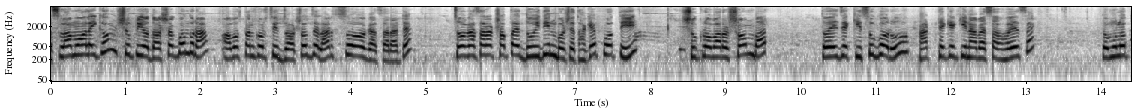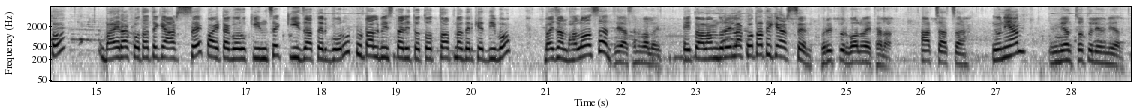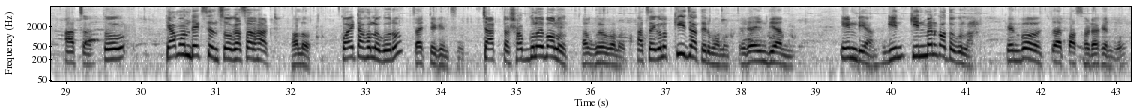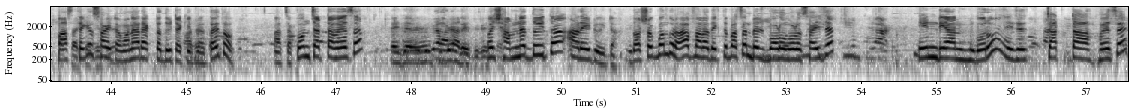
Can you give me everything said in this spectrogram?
আসসালামু আলাইকুম সুপ্রিয় দর্শক বন্ধুরা অবস্থান করছি যশোর জেলার চৌগাছারাটে চৌগাছারাট সপ্তাহে দুই দিন বসে থাকে প্রতি শুক্রবার ও সোমবার। তো এই যে কিছু গরু হাট থেকে কিনা বেচা হয়েছে। তো মূলত বাইরা কোথা থেকে আসছে কয়টা গরু কিনছে কি জাতের গরু টোটাল বিস্তারিত তথ্য আপনাদেরকে দিব। ভাইজান ভালো আছেন? জি আছেন ভালোই। এই তো আলহামদুলিল্লাহ কোথা থেকে আসছেন? ফরিদপুর বলমাই থানা। আচ্ছা আচ্ছা। ইউনিয়ন? Union Chatul union. আচ্ছা তো কেমন দেখছেন চৌগাছার হাট? ভালো। কয়টা হলো গরু? চারটে কিনছে। চারটা সবগুলোই বলদ? সবগুলো ভালো আচ্ছা এগুলো কি জাতের বলদ? এটা ইন্ডিয়ান। ইন্ডিয়ান। কিনবেন কতগুলা? কিনবো চার পাঁচ ছয়টা কিনবো। পাঁচ থেকে ছয়টা মানে আর একটা দুইটা কিনবেন তাই তো? আচ্ছা কোন চারটা হয়েছে? ওই সামনের দুইটা আর এই দুইটা। দর্শক বন্ধুরা আপনারা দেখতে পাচ্ছেন বেশ বড় বড় সাইজের ইন্ডিয়ান গরু। এই যে চারটা হয়েছে।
